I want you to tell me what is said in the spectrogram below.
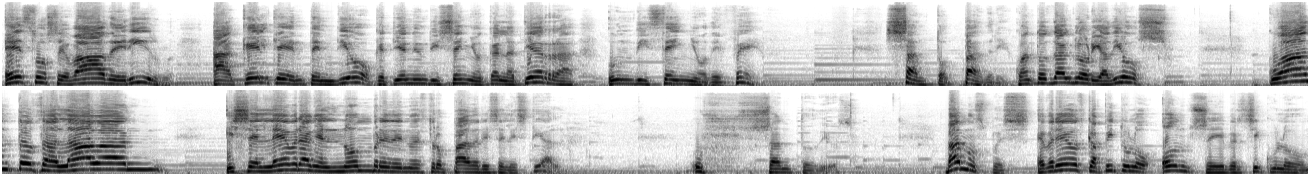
eso se va a adherir a aquel que entendió que tiene un diseño acá en la tierra, un diseño de fe. Santo Padre, ¿cuántos dan gloria a Dios? ¿Cuántos alaban y celebran el nombre de nuestro Padre Celestial? Uf, Santo Dios. Vamos pues, Hebreos capítulo 11, versículo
